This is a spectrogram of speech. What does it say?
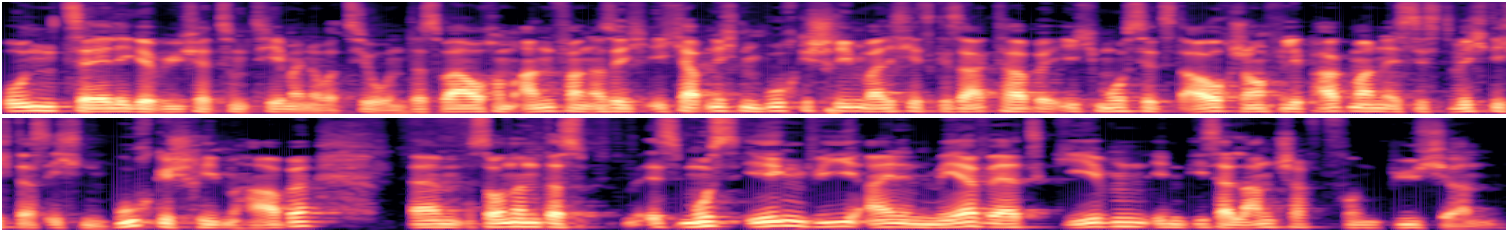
unzählige Bücher zum Thema Innovation. Das war auch am Anfang, also ich, ich habe nicht ein Buch geschrieben, weil ich jetzt gesagt habe, ich muss jetzt auch, Jean-Philippe Hackmann, es ist wichtig, dass ich ein Buch geschrieben habe, ähm, sondern dass es muss irgendwie einen Mehrwert geben in dieser Landschaft von Büchern.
